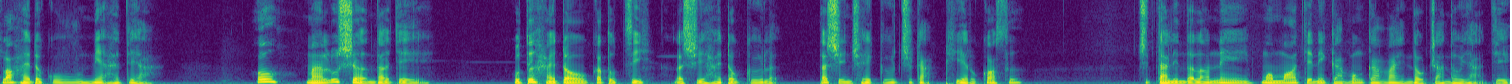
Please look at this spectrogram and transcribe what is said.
lo hạt đâu cú nhẹ hạt tiệt ô mà lúc sợ đó chê. Cô tứ hạt đâu có tụt gì là chỉ hạt đâu cứ lợn, ta xin chơi cứ chỉ cả kia đâu có xứ. Chỉ ta linh đó là nè mò mò chê nè cả vong cả vài đâu trả đâu giả chê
